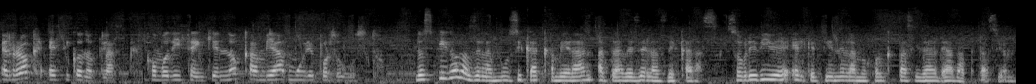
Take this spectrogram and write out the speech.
El rock es iconoclasta. Como dicen, quien no cambia muere por su gusto. Los ídolos de la música cambiarán a través de las décadas. Sobrevive el que tiene la mejor capacidad de adaptación.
